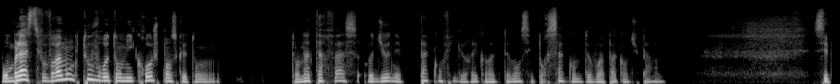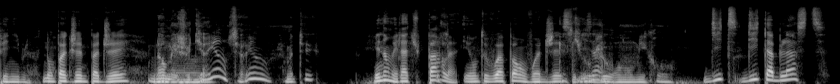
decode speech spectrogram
Bon, Blast, il faut vraiment que tu ouvres ton micro. Je pense que ton, ton interface audio n'est pas configurée correctement. C'est pour ça qu'on ne te voit pas quand tu parles. C'est pénible. Non pas que j'aime pas Jay. Non, mais, mais je dis rien, c'est rien. Je me tais. Mais non, mais là, tu parles et on te voit pas en voix de Jay. C'est bizarre. j'ouvre mon micro? Dites, dites à Blast,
